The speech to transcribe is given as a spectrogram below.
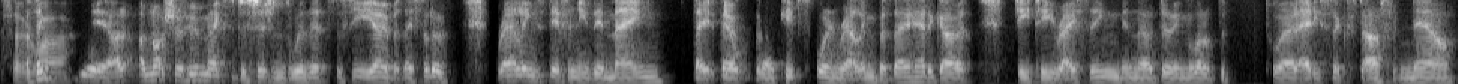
So I think uh, yeah, I, I'm not sure who makes the decisions, whether it's the CEO, but they sort of rallying's definitely their main. They they'll, they'll keep supporting rallying, but they had to go at GT racing. Then they're doing a lot of the Toyota 86 stuff, and now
